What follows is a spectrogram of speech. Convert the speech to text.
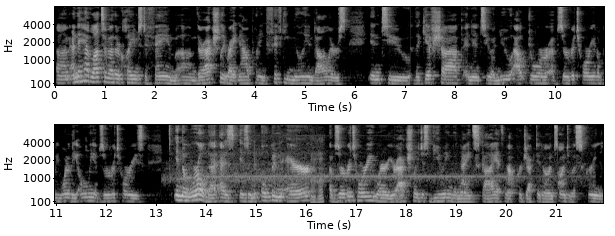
Um, and they have lots of other claims to fame. Um, they're actually right now putting $50 million into the gift shop and into a new outdoor observatory. It'll be one of the only observatories in the world that as is an open air Mhm. observatory where you're actually just viewing the night sky. It's not projected on, onto a screen.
